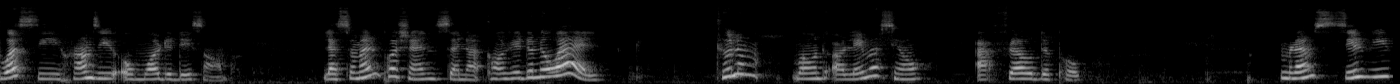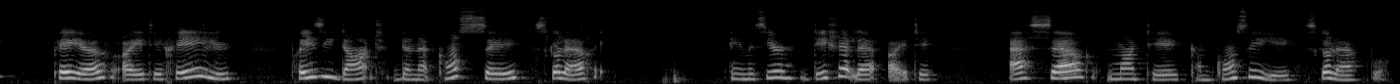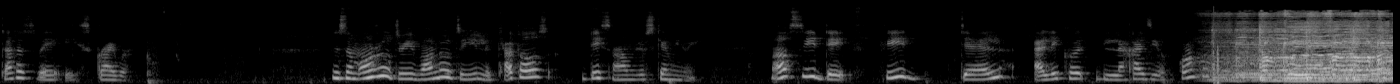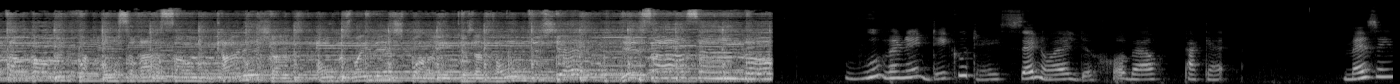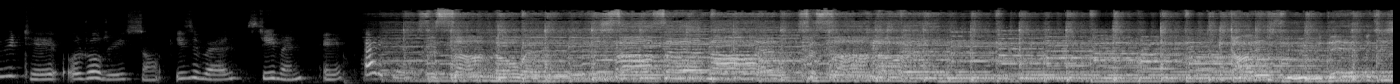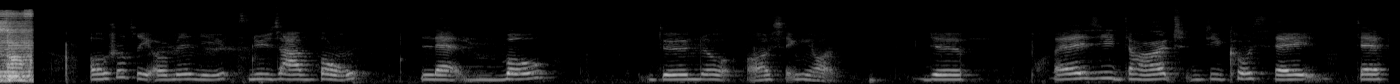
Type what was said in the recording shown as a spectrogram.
voici rendus au mois de décembre. La semaine prochaine, c'est notre congé de Noël. Tout le monde a l'émotion à fleur de peau. Madame Sylvie Payer a été réélue présidente de notre conseil scolaire et Monsieur Deschâtelet a été assermenté comme conseiller scolaire pour Tatasvay et Scriber. Nous sommes aujourd'hui vendredi le 14 décembre jusqu'à minuit. Merci d'être fidèles à l'écoute de la radio. Vous venez d'écouter C'est Noël de Robert Paquette. Mes invités aujourd'hui sont Isabelle, Steven et Atticus. C'est ça Noël, ça c'est Noël, c'est ça Noël. Dans les yeux des petits enfants. Aujourd'hui au menu, nous avons les mots de nos enseignants, de présidente du conseil des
